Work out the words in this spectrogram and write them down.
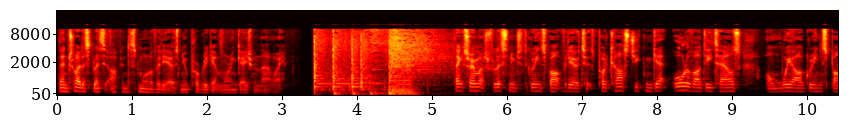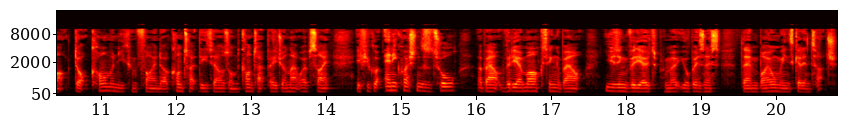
then try to split it up into smaller videos and you'll probably get more engagement that way. Thanks very much for listening to the GreenSpark Video Tips podcast. You can get all of our details on wearegreenspark.com and you can find our contact details on the contact page on that website. If you've got any questions at all about video marketing, about using video to promote your business, then by all means get in touch.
